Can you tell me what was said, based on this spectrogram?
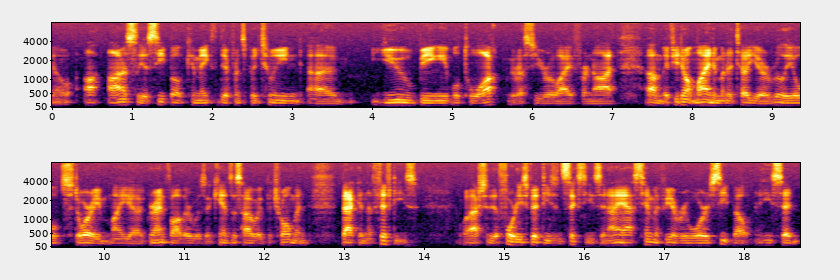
know, honestly, a seatbelt can make the difference between uh, you being able to walk the rest of your life or not. Um, if you don't mind, I'm going to tell you a really old story. My uh, grandfather was a Kansas Highway patrolman back in the 50s. Well, actually, the 40s, 50s, and 60s. And I asked him if he ever wore a seatbelt. And he said,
